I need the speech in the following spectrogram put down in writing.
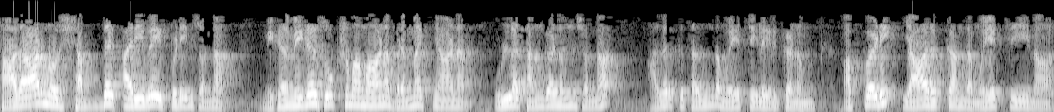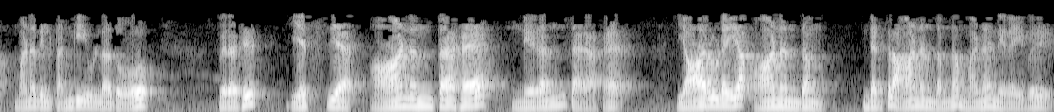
சாதாரண ஒரு சப்த அறிவை இப்படின்னு சொன்னா மிக மிக சூக்மமான பிரம்ம ஞானம் உள்ள தங்கணும்னு சொன்னா அதற்கு தகுந்த முயற்சியில இருக்கணும். அப்படி யாருக்கு அந்த முயற்சியினால் மனதில் தங்கியுள்ளதோ பிறகு எஸ்ய ஆனந்தக நிரந்தரக. யாருடைய ஆனந்தம்? இந்த இடத்துல ஆனந்தம்னா மன நிறைவு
